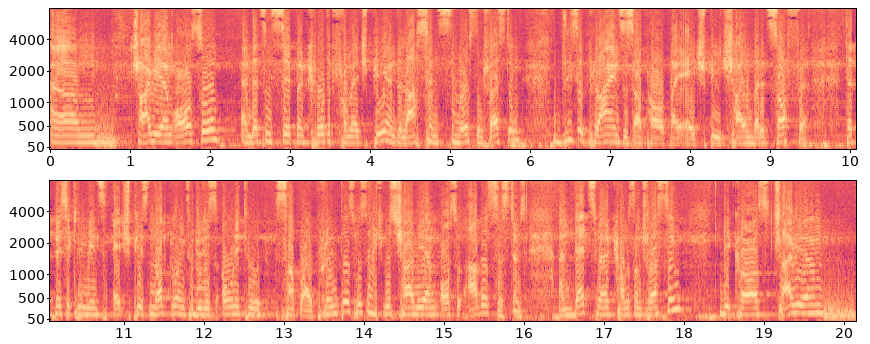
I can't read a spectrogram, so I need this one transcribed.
um, ChiVM also, and that's a statement quoted from HP, and the last sentence is the most interesting. These appliances are powered by HP, Chi embedded software. That basically means HP is not going to do this only to supply printers with, with also other systems. And that's where it comes interesting, because ChiVM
